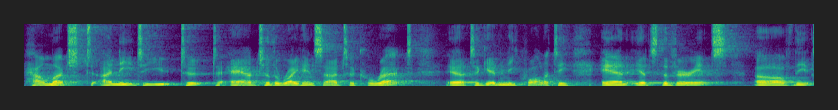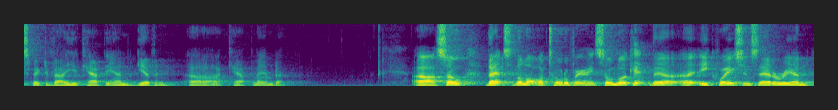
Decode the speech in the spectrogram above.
how much I need to, to, to add to the right-hand side to correct, uh, to get an equality. And it's the variance of the expected value cap n given uh, cap lambda. Uh, so that's the law of total variance. So look at the uh, equations that are in,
